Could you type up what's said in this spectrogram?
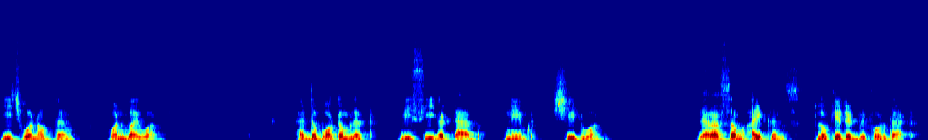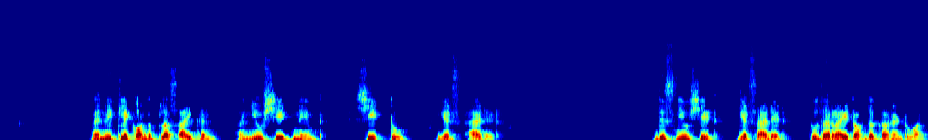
each one of them one by one. At the bottom left, we see a tab named Sheet 1. There are some icons located before that. When we click on the plus icon, a new sheet named Sheet 2 gets added. This new sheet gets added to the right of the current one.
